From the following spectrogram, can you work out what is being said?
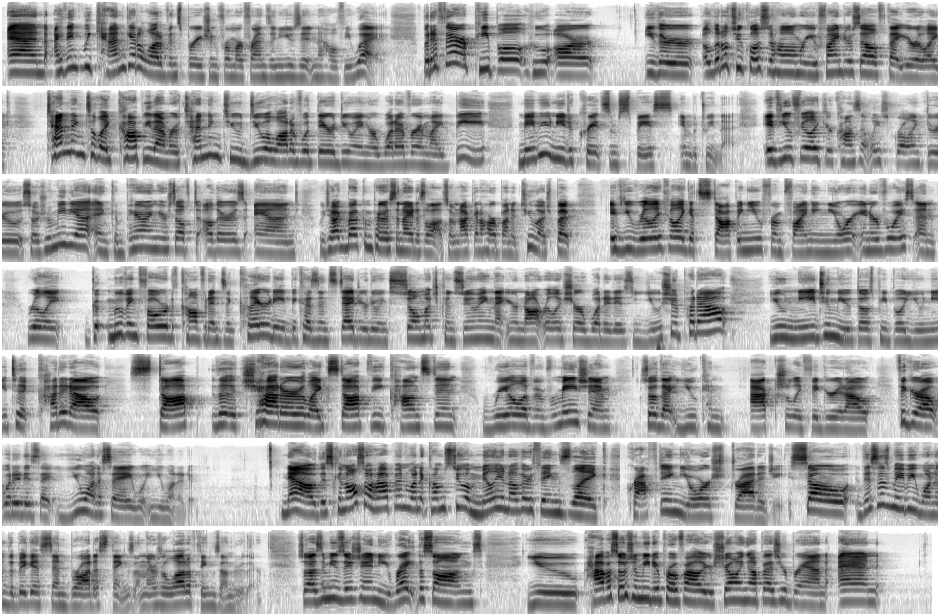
And I think we can get a lot of inspiration from our friends and use it in a healthy way. But if there are people who are either a little too close to home or you find yourself that you're like tending to like copy them or tending to do a lot of what they're doing or whatever it might be, maybe you need to create some space in between that. If you feel like you're constantly scrolling through social media and comparing yourself to others, and we talk about comparisonitis a lot, so I'm not to harp on it too much, but if you really feel like it's stopping you from finding your inner voice and really g- moving forward with confidence and clarity because instead you're doing so much consuming that you're not really sure what it is you should put out, you need to mute those people. You need to cut it out. Stop the chatter, like stop the constant reel of information so that you can actually figure it out, figure out what it is that you want to say, what you want to do. Now, this can also happen when it comes to a million other things like crafting your strategy. So, this is maybe one of the biggest and broadest things, and there's a lot of things under there. So, as a musician, you write the songs, you have a social media profile, you're showing up as your brand, and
